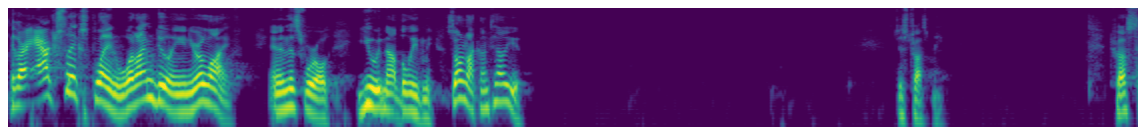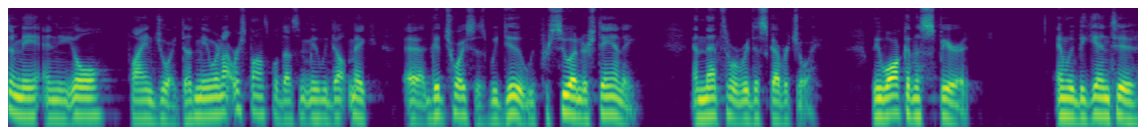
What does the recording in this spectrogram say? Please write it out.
If I actually explained what I'm doing in your life and in this world, you would not believe me. So I'm not going to tell you. Just trust me. Trust in me and you'll find joy. Doesn't mean we're not responsible, doesn't mean we don't make uh, good choices. We do. We pursue understanding. And that's where we discover joy. We walk in the Spirit and we begin to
